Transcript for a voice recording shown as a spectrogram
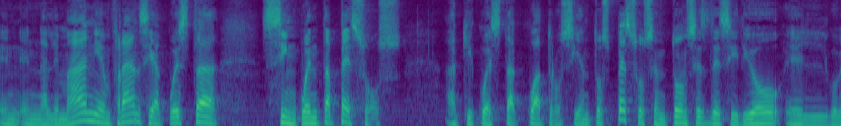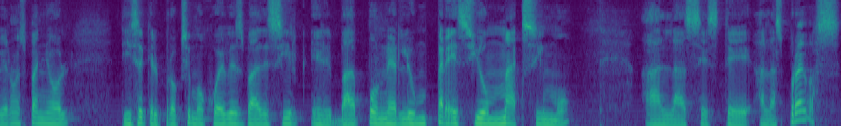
en- en Alemania, en Francia cuesta 50 pesos, aquí cuesta 400 pesos? Entonces decidió el gobierno español, dice que el próximo jueves va a decir, eh, va a ponerle un precio máximo a las este a las pruebas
